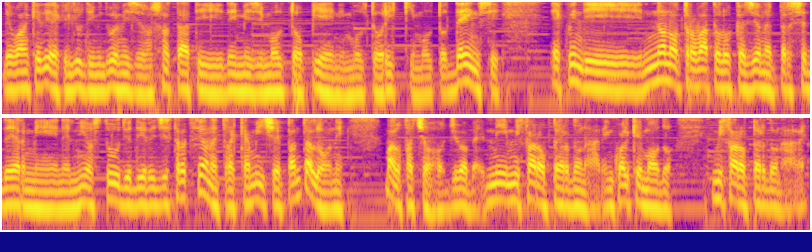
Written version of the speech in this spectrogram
devo anche dire che gli ultimi due mesi sono stati dei mesi molto pieni, molto ricchi, molto densi e quindi non ho trovato l'occasione per sedermi nel mio studio di registrazione tra camicie e pantaloni, ma lo faccio oggi, vabbè, mi, mi farò perdonare, in qualche modo mi farò perdonare.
